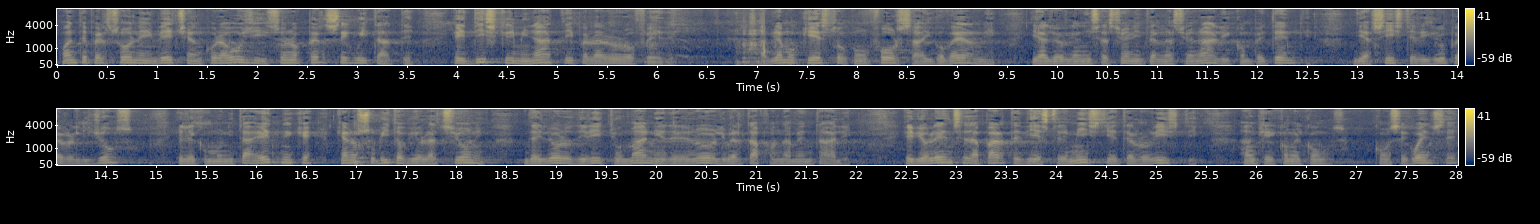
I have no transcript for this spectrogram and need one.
Quante persone invece ancora oggi sono perseguitate e discriminate per la loro fede. Abbiamo chiesto con forza ai governi e alle organizzazioni internazionali competenti di assistere i gruppi religiosi e le comunità etniche che hanno subito violazioni dei loro diritti umani e delle loro libertà fondamentali e violenze da parte di estremisti e terroristi, anche come conseguenze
